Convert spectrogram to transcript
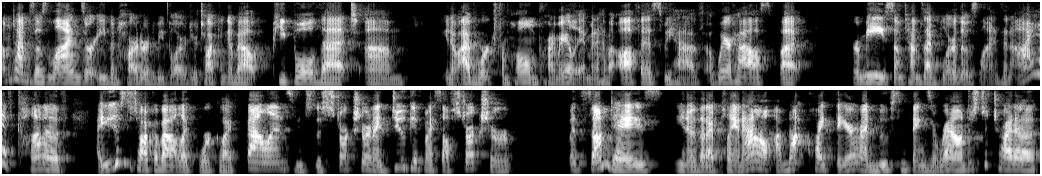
Sometimes those lines are even harder to be blurred. You're talking about people that um, you know, I've worked from home primarily. I mean, I have an office, we have a warehouse, but for me, sometimes I blur those lines. And I have kind of, I used to talk about like work life balance and the structure, and I do give myself structure. But some days, you know, that I plan out, I'm not quite there and I move some things around just to try to,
